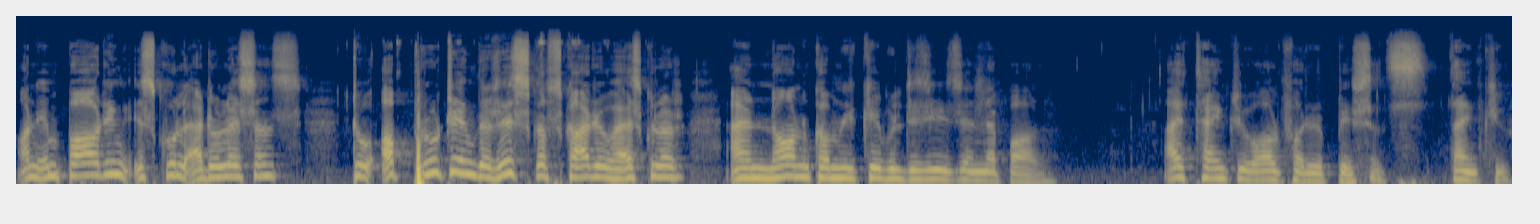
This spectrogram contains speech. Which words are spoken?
on empowering school adolescents to uprooting the risk of cardiovascular and non-communicable disease in Nepal. I thank you all for your patience. Thank you.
